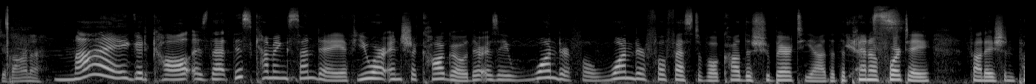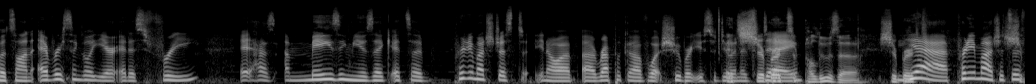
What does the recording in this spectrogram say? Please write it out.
Giovanna. My good call is that this coming Sunday, if you are in Chicago, there is a wonderful, wonderful festival called the Schubertiade that the Pianoforte Foundation puts on every single year. It is free. It has amazing music. It's a pretty much just you know a, a replica of what Schubert used to do it's in his Schubert's day. Palooza. Schubert. Yeah, pretty much. It's a Schubertaroo.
